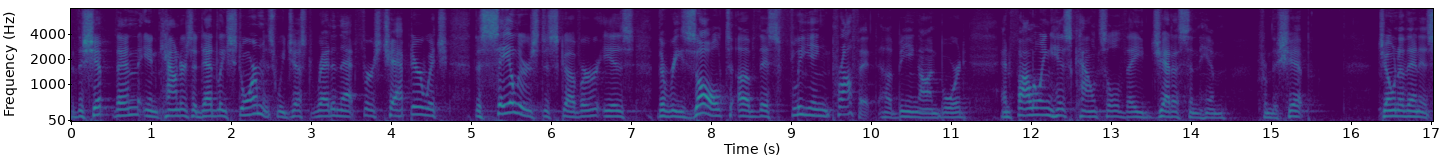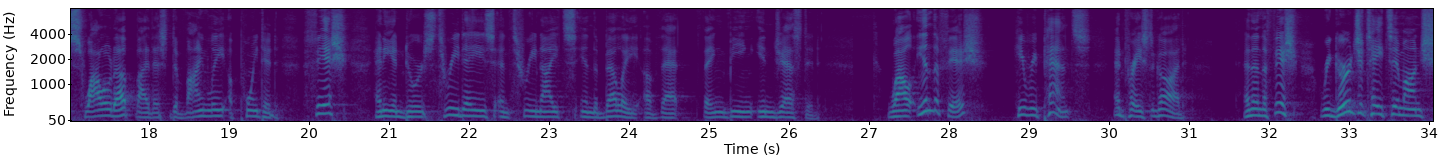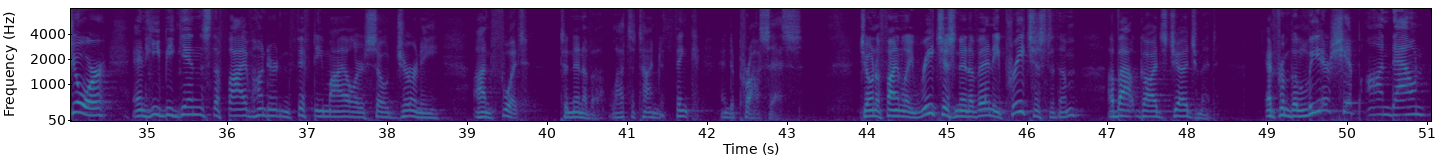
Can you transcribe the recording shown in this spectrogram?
The ship then encounters a deadly storm, as we just read in that first chapter, which the sailors discover is the result of this fleeing prophet uh, being on board. And following his counsel, they jettison him from the ship. Jonah then is swallowed up by this divinely appointed fish and he endures three days and three nights in the belly of that thing being ingested. While in the fish, he repents and prays to God. And then the fish regurgitates him on shore, and he begins the 550 mile or so journey on foot to Nineveh. Lots of time to think and to process. Jonah finally reaches Nineveh and he preaches to them about God's judgment. And from the leadership on down,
